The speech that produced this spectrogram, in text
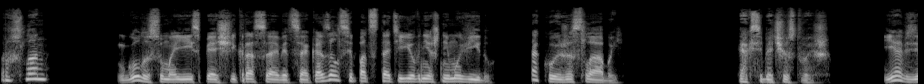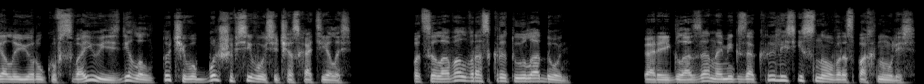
«Руслан?» Голос у моей спящей красавицы оказался под стать ее внешнему виду, такой же слабый. «Как себя чувствуешь?» Я взял ее руку в свою и сделал то, чего больше всего сейчас хотелось. Поцеловал в раскрытую ладонь. Карие глаза на миг закрылись и снова распахнулись.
